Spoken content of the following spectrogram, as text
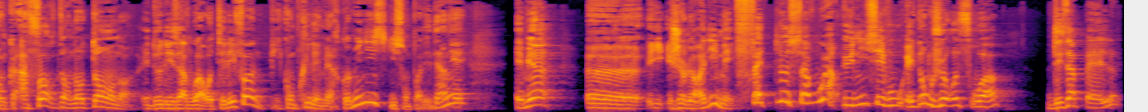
Donc, à force d'en entendre et de les avoir au téléphone, y compris les maires communistes, qui ne sont pas les derniers, eh bien, euh, je leur ai dit, mais faites-le savoir, unissez-vous. Et donc, je reçois des appels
